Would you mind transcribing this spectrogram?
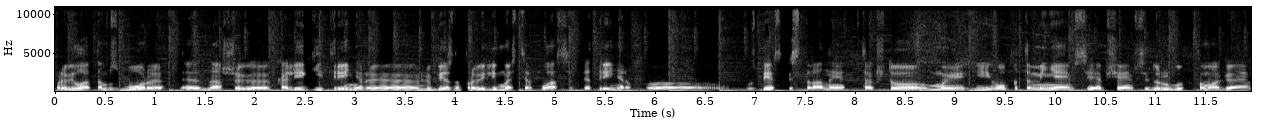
провела там сборы. Наши коллеги и тренеры любезно провели мастер-классы для тренеров узбекской стороны. Так что мы и опытом меняемся, и общаемся, и другу помогаем.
